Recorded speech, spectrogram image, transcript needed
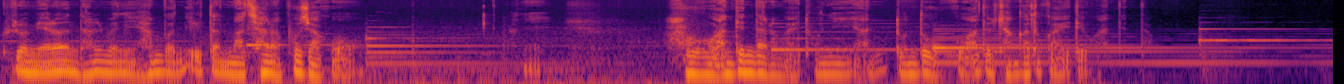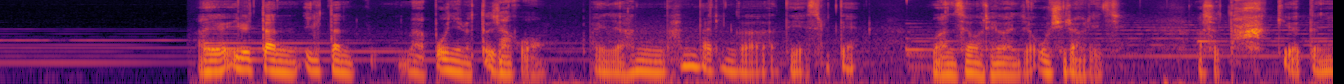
그러면은 할머니 한번 일단 마치 하나 보자고 아우 안 된다는 거예요. 돈이 안, 돈도 없고 아들 장가도 가야 되고 안 된다고. 아니 일단 일단 본인을 뜨자고. 이제 한 한 달인가 됐을 때 완성을 해가 이제 오시라 그랬지. 와서 딱 끼웠더니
